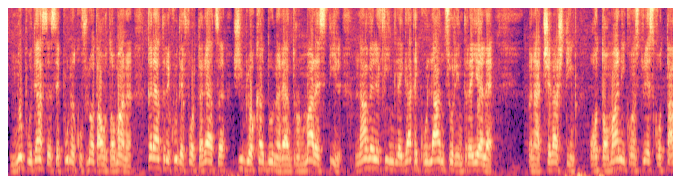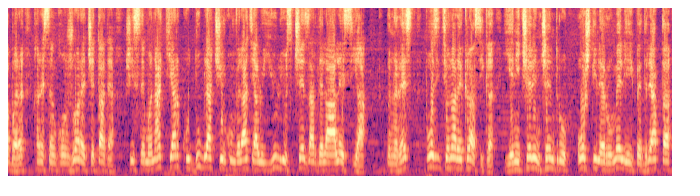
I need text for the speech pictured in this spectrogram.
nu putea să se pună cu flota otomană, care a trecut de fortăreață și blocă Dunărea într-un mare stil, navele fiind legate cu lanțuri între ele. În același timp, otomanii construiesc o tabără care să înconjoare cetatea și semăna chiar cu dubla circunvelație a lui Iulius Cezar de la Alesia. În rest, poziționare clasică, ieniceri în centru, oștile Rumeliei pe dreapta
